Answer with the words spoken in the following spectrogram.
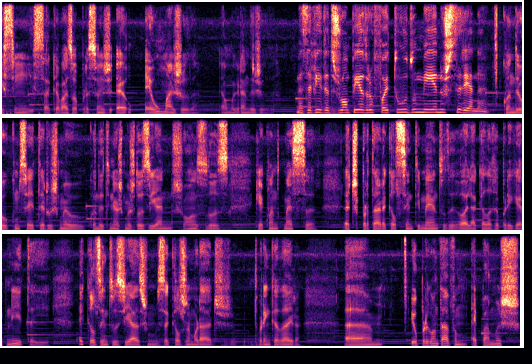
e sim, isso, acabar as operações é, é uma ajuda, é uma grande ajuda. Mas a vida de João Pedro foi tudo menos serena. Quando eu comecei a ter os meus, quando eu tinha os meus 12 anos, 11, 12, que é quando começa a despertar aquele sentimento de olha, aquela rapariga é bonita e aqueles entusiasmos, aqueles namorados de brincadeira, uh, eu perguntava-me, epá, mas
